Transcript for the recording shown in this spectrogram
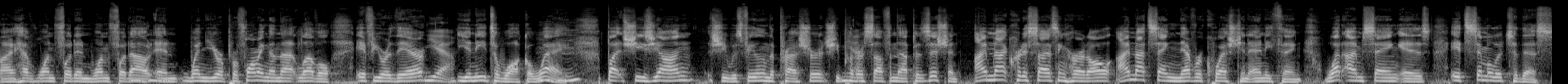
I have one foot in, one foot out. And when you're performing on that level, if you're there, Mm-hmm. Yeah. Mm-hmm. you need to walk away. But she's young. She was feeling the pressure. She put Yeah. herself in that position. I'm not criticizing her at all. I'm not saying never question anything. What I'm saying is it's similar to this.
